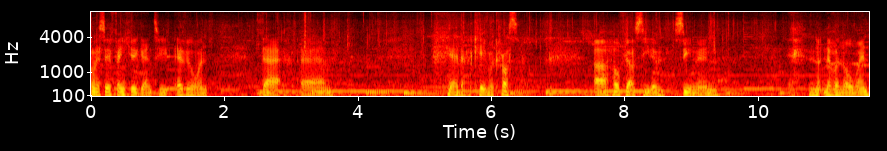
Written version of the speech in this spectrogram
want to say thank you again to everyone that um, yeah that I came across. Uh, hopefully I'll see them soon and yeah, never know when,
